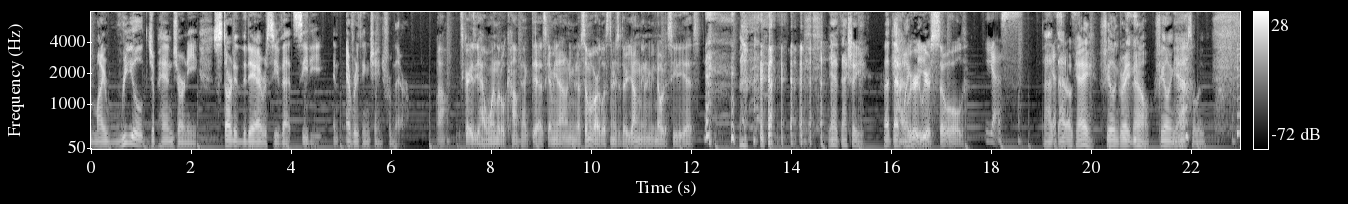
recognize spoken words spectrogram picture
my real Japan journey started the day I received that CD, and everything changed from there. Wow, it's crazy how one little compact disc. I mean, I don't even know. Some of our listeners, if they're young, they don't even know what a CD is. Yeah, it's actually that that God, might we're be we're so old. yes. that yes, that yes. okay. Feeling great now. Feeling Yeah. absolutely.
